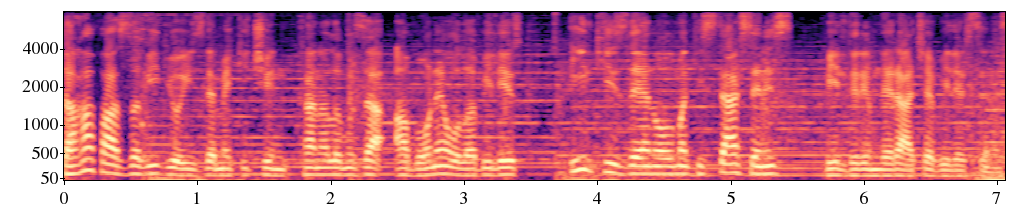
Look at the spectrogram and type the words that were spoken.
Daha fazla video izlemek için kanalımıza abone olabilir, ilk izleyen olmak isterseniz bildirimleri açabilirsiniz.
